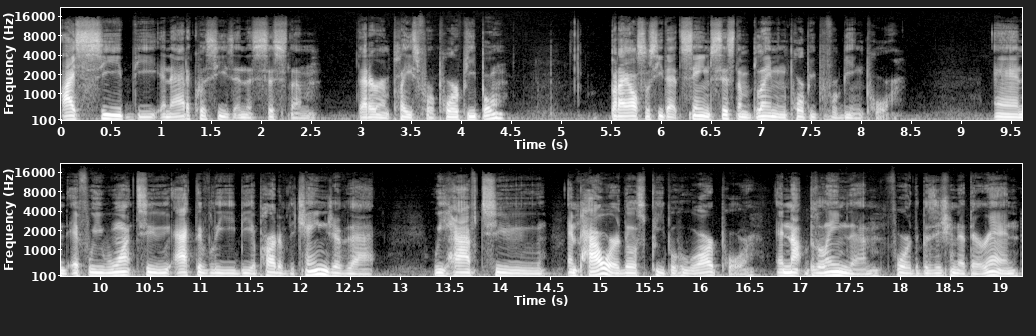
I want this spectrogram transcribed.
I see the inadequacies in the system that are in place for poor people, but I also see that same system blaming poor people for being poor. And if we want to actively be a part of the change of that, we have to empower those people who are poor and not blame them for the position that they're in,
